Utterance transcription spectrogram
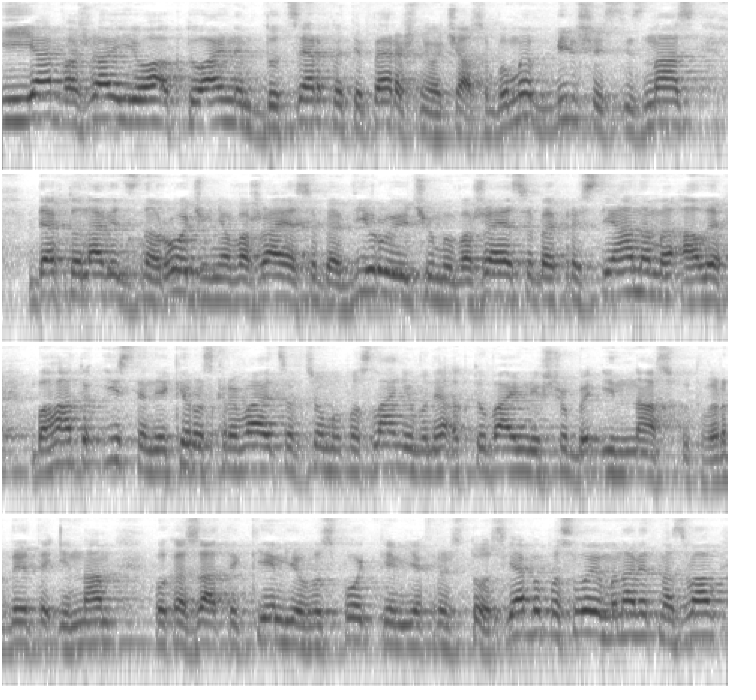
І я вважаю його актуальним до церкви теперішнього часу, бо ми більшість із нас. Дехто навіть з народження вважає себе віруючими, вважає себе християнами, але багато істин, які розкриваються в цьому посланні, вони актуальні, щоб і нас утвердити, і нам показати, ким є Господь, ким є Христос. Я би по-своєму навіть назвав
